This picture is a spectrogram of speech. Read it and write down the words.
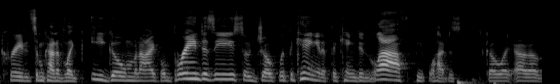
created some kind of like egomaniacal brain disease. So joke with the king, and if the king didn't laugh, people had to go like, oh,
